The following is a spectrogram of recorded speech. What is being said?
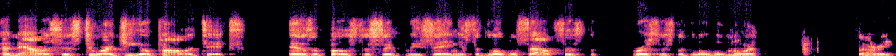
analysis to our geopolitics, as opposed to simply saying it's the global south system versus the global north. Sorry,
